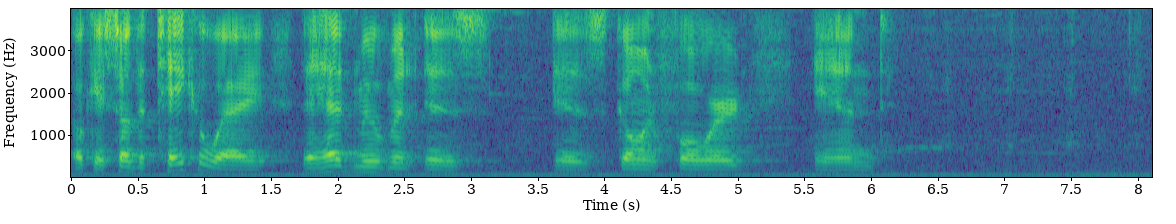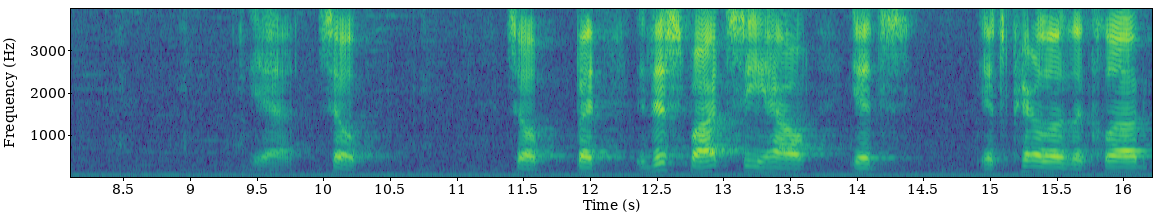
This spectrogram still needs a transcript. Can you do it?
Okay, so the takeaway, the head movement is is going forward and yeah, so so but this spot, see how it's it's parallel to the club,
